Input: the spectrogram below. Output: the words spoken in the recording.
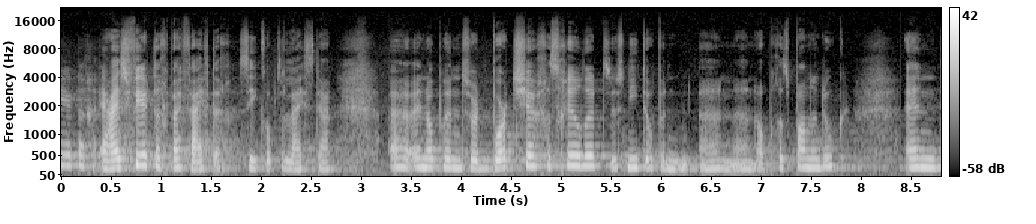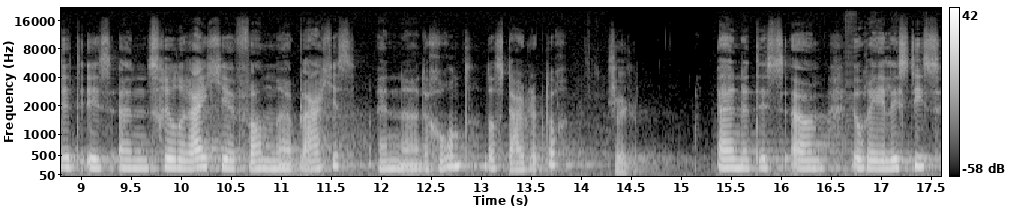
40, ja, hij is 40 bij 50, zie ik op de lijst staan. Eh, en op een soort bordje geschilderd, dus niet op een, een, een opgespannen doek. En dit is een schilderijtje van eh, blaadjes en eh, de grond, dat is duidelijk toch? Zeker. En het is ehm, heel realistisch,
